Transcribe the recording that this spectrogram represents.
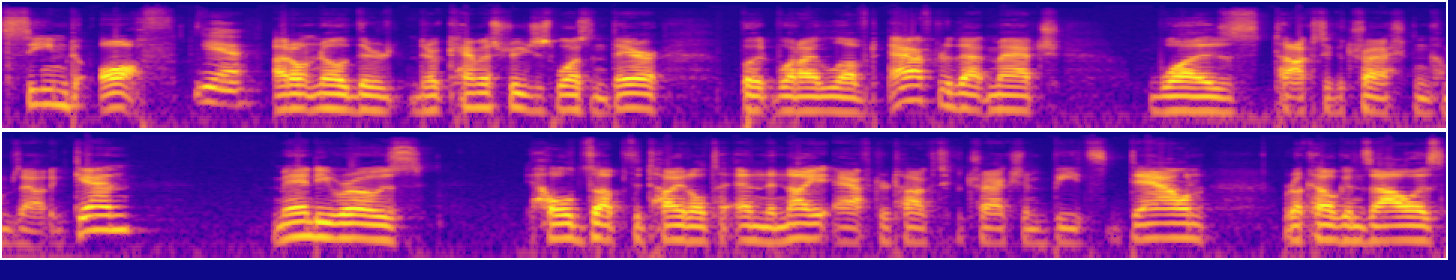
seemed off. Yeah, I don't know their their chemistry just wasn't there. But what I loved after that match was Toxic Attraction comes out again. Mandy Rose holds up the title to end the night after Toxic Attraction beats down Raquel Gonzalez.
